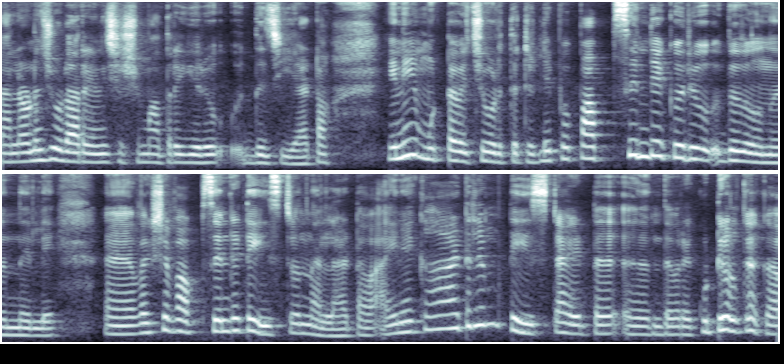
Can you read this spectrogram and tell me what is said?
നല്ലോണം ചൂടാറിയതിന് ശേഷം മാത്രം ഈ ഒരു ഇത് ചെയ്യാം കേട്ടോ. ഇനി മുട്ട വെച്ച് കൊടുത്തിട്ടുണ്ട്. ഇപ്പോൾ പപ്സിന്റെയൊക്കെ ഒരു ഇത് തോന്നുന്നില്ലേ? പക്ഷെ പപ്സിന്റെ ടേസ്റ്റ് ഒന്നല്ല കേട്ടോ. അതിനെക്കാട്ടിലും ടേസ്റ്റായിട്ട് എന്താ പറയുക കുട്ടികൾക്കൊക്കെ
